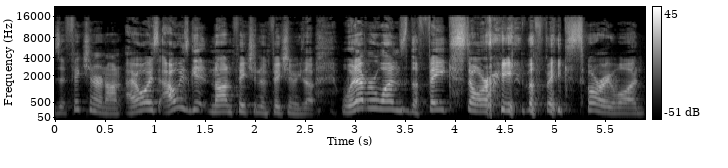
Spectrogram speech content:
is it fiction or non? I always I always get nonfiction and fiction mixed up. Whatever one's the fake story, the fake story one.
